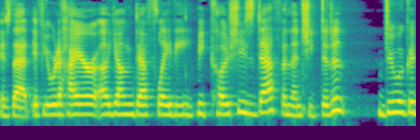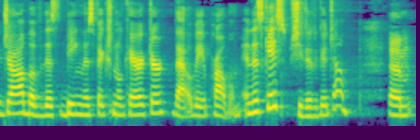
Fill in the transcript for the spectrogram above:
is that if you were to hire a young deaf lady because she's deaf and then she didn't do a good job of this being this fictional character, that would be a problem. In this case, she did a good job. Um,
